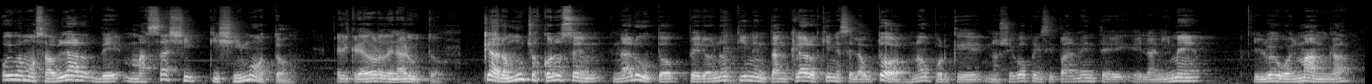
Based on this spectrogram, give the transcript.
hoy vamos a hablar de Masashi Kishimoto. El creador de Naruto. Claro, muchos conocen Naruto, pero no tienen tan claro quién es el autor, ¿no? Porque nos llegó principalmente el anime y luego el manga.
